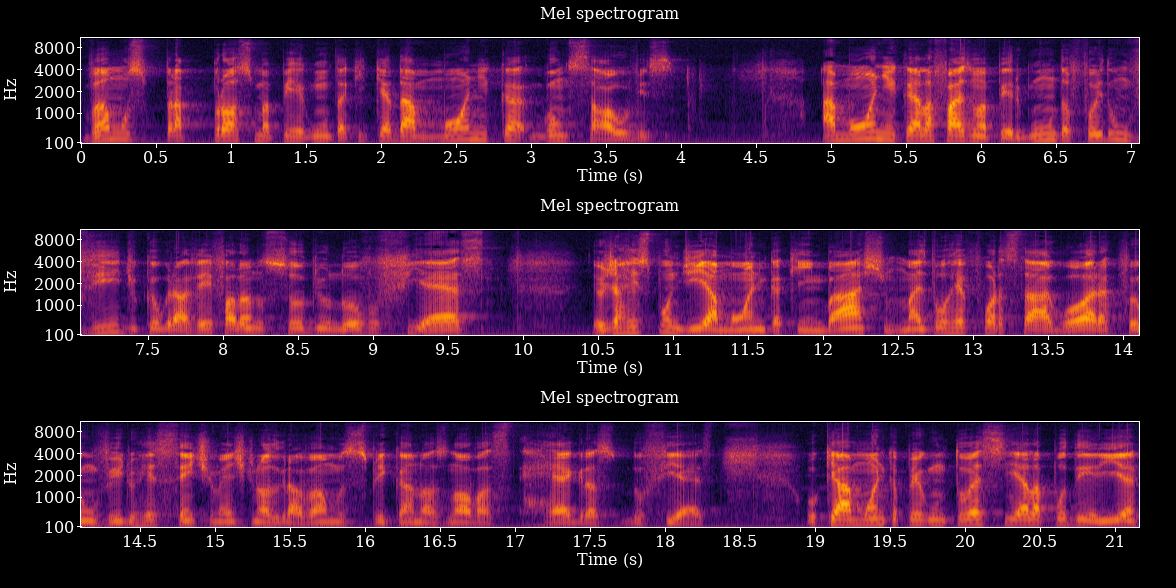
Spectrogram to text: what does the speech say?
Vamos para a próxima pergunta aqui que é da Mônica Gonçalves. A Mônica ela faz uma pergunta, foi de um vídeo que eu gravei falando sobre o novo FIES. Eu já respondi a Mônica aqui embaixo, mas vou reforçar agora, que foi um vídeo recentemente que nós gravamos explicando as novas regras do FIES. O que a Mônica perguntou é se ela poderia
